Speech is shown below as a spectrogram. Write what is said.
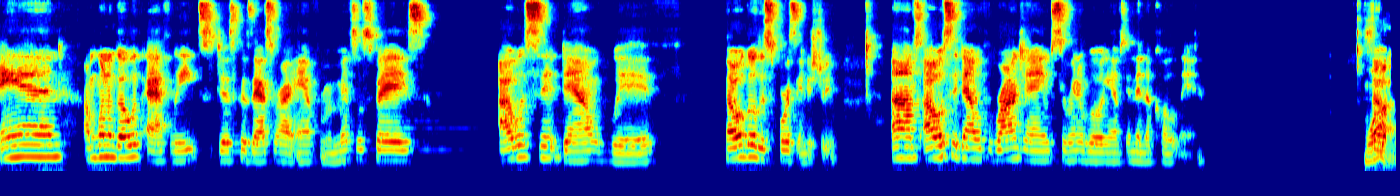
And I'm gonna go with athletes just because that's where I am from a mental space. I would sit down with, I will go to the sports industry. Um, so I will sit down with Ron James, Serena Williams, and then Nicole Lynn. Wow. So,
